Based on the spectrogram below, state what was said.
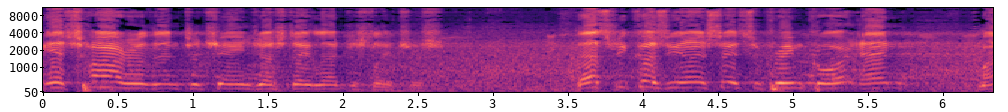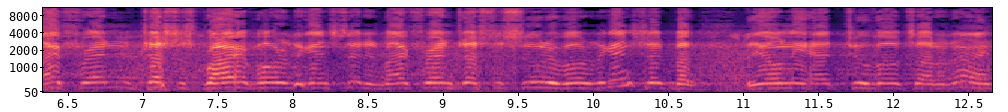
It's harder than to change our state legislatures. That's because the United States Supreme Court and my friend Justice Breyer voted against it, and my friend Justice Souter voted against it, but they only had two votes out of nine.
